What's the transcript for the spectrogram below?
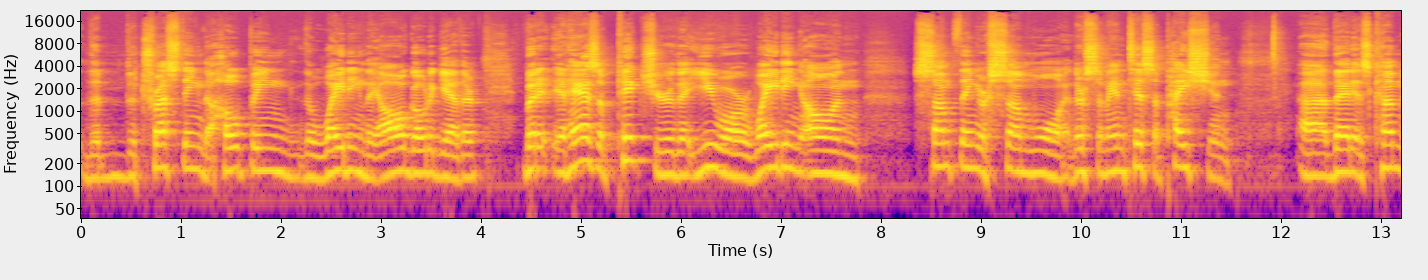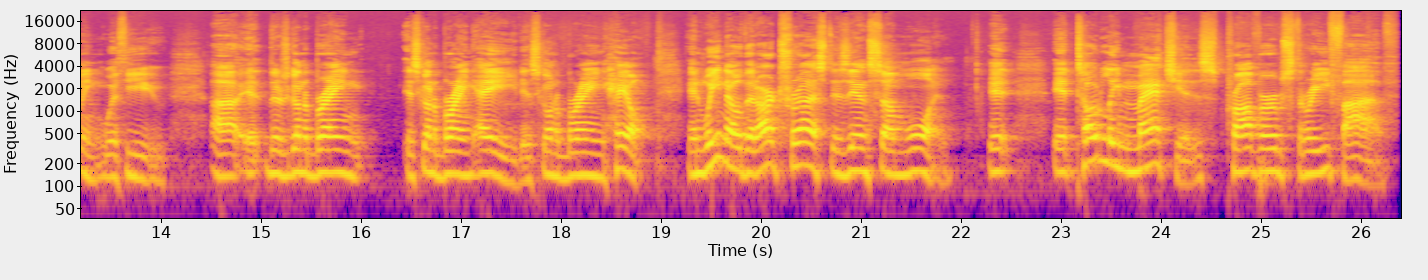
The, the trusting, the hoping, the waiting, they all go together but it, it has a picture that you are waiting on something or someone. There's some anticipation uh, that is coming with you. Uh, it, there's going to bring it's going to bring aid. It's going to bring help, and we know that our trust is in someone. It it totally matches Proverbs three five.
